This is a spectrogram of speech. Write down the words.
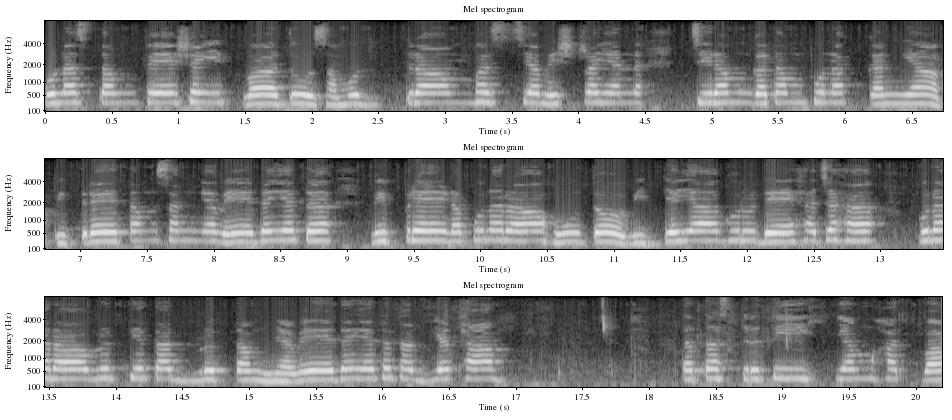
पुनस्तम् पेषयित्वा तु समुद्राम्भस्य मिश्रयन् चिरम् गतम् पुनः कन्या पित्रे तम् सन्न्यवेदयत् विप्रेण पुनराहूतो विद्यया गुरुदेहजः पुनरावृत्य तद्वृत्तम् न्यवेदयत तद्यथा। ततस्तृतीयम् हत्वा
